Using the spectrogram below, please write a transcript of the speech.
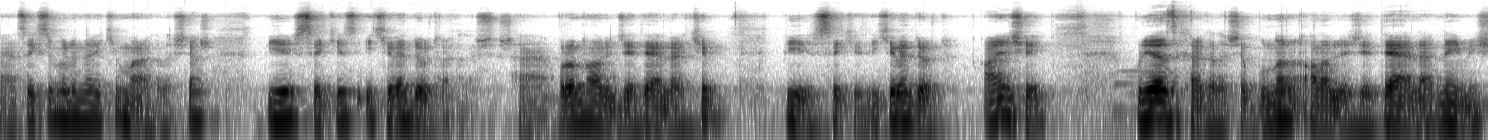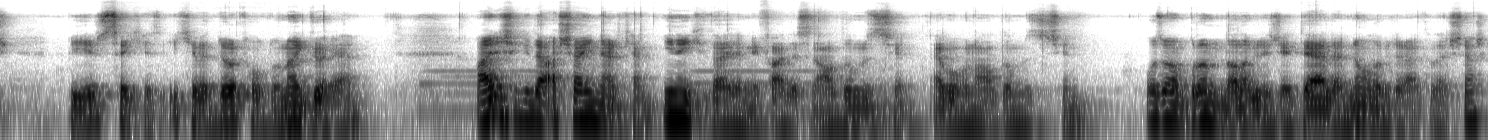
Yani 8'in bölenleri kim var arkadaşlar? 1, 8, 2 ve 4 arkadaşlar. Ha, buranın alabileceği değerler kim? 1, 8, 2 ve 4. Aynı şey. Buraya yazdık arkadaşlar. Bunların alabileceği değerler neymiş? 1, 8, 2 ve 4 olduğuna göre aynı şekilde aşağı inerken yine iki dairenin ifadesini aldığımız için, EBOB'unu aldığımız için o zaman buranın da alabileceği değerler ne olabilir arkadaşlar?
